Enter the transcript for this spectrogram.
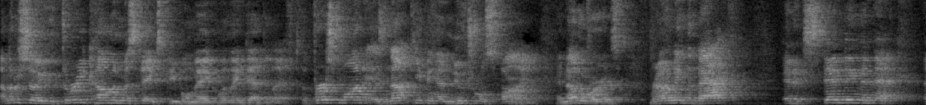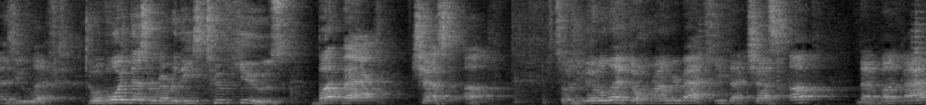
I'm going to show you three common mistakes people make when they deadlift. The first one is not keeping a neutral spine. In other words, rounding the back and extending the neck as you lift. To avoid this, remember these two cues, butt back, chest up. So as you go to lift, don't round your back. Keep that chest up, that butt back,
